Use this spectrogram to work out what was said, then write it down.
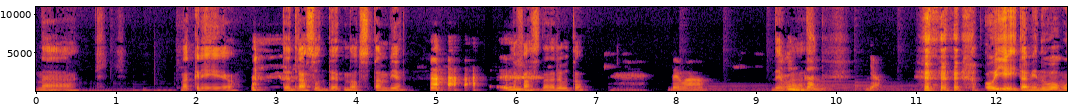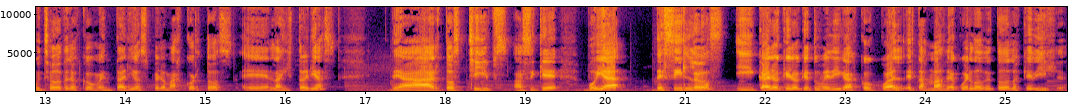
Nah, no creo. ¿Tendrá sus Death Notes también? ¿Los fans de Naruto? De más. De más. Ya. Oye, y también hubo muchos otros comentarios, pero más cortos, en las historias de hartos chips. Así que voy a decirlos y Caro, quiero que tú me digas con cuál estás más de acuerdo de todos los que dije.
